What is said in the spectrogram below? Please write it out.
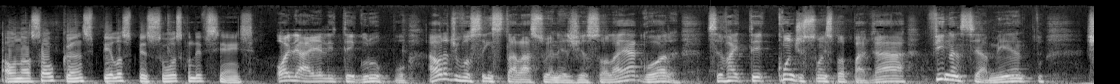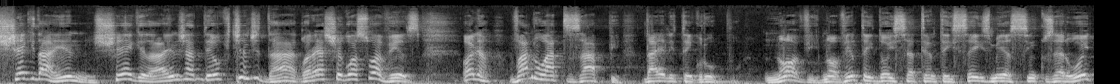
ao nosso alcance pelas pessoas com deficiência. Olha a LT Grupo, a hora de você instalar sua energia solar é agora. Você vai ter condições para pagar, financiamento. Chegue da N, chegue, a N já deu o que tinha de dar, agora chegou a sua vez. Olha, vá no WhatsApp da LT Grupo 992766508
